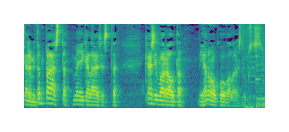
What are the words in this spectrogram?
Kädenmitan päästä, meikäläisestä, käsivaralta, ihan ok valaistuksessa.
